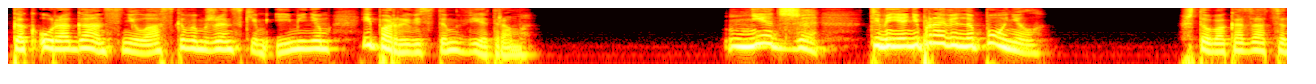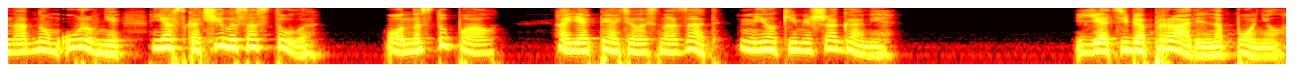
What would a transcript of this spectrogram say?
как ураган с неласковым женским именем и порывистым ветром. «Нет же, ты меня неправильно понял!» Чтобы оказаться на одном уровне, я вскочила со стула. Он наступал, а я пятилась назад мелкими шагами. «Я тебя правильно понял.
